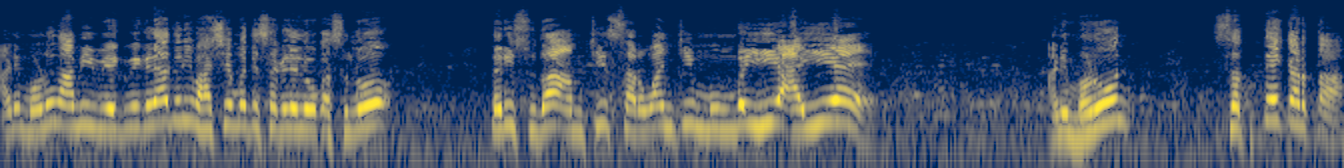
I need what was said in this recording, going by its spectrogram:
आणि म्हणून आम्ही वेगवेगळ्या जरी भाषेमध्ये सगळे लोक असलो तरी सुद्धा आमची सर्वांची मुंबई ही आई आहे. आणि म्हणून सत्तेकरता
